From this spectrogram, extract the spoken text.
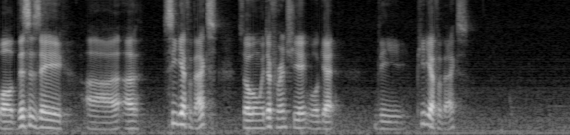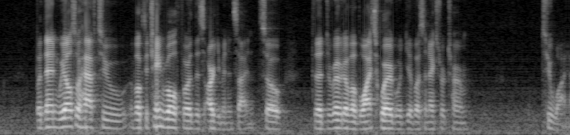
well, this is a, uh, a CDF of x. So when we differentiate, we'll get the PDF of x. But then we also have to invoke the chain rule for this argument inside. So the derivative of y squared would give us an extra term 2y.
